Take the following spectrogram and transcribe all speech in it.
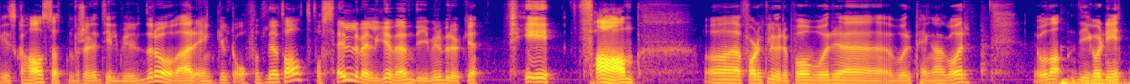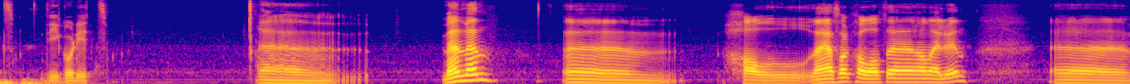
Vi skal ha 17 forskjellige tilbydere, og hver enkelt offentlig etat får selv velge hvem de vil bruke. Fy faen! Og folk lurer på hvor, hvor penga går. Jo da, de går dit. De går dit. Men, men uh, hall, Nei, jeg sa halla til han Elvin. Uh,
